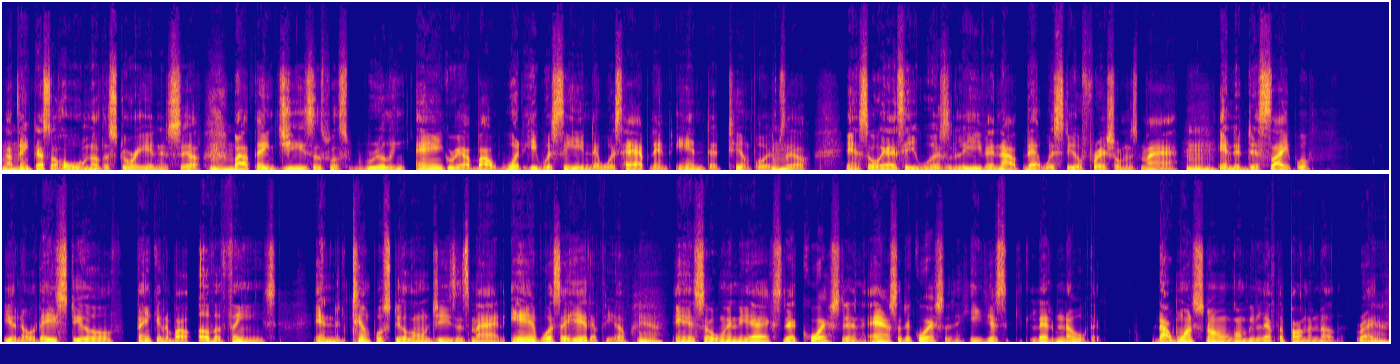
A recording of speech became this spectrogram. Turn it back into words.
I Mhm. think that's a whole nother story in itself. Mhm. But I think Jesus was really angry about what he was seeing that was happening in the temple himself. And so as he was leaving out, that was still fresh on his mind. Mm. And the disciple, you know, they still thinking about other things. And the temple still on Jesus' mind and what's ahead of him. Yeah. And so when he asked that question, answered the question, he just let him know that not one stone gonna be left upon another, right? Yeah.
